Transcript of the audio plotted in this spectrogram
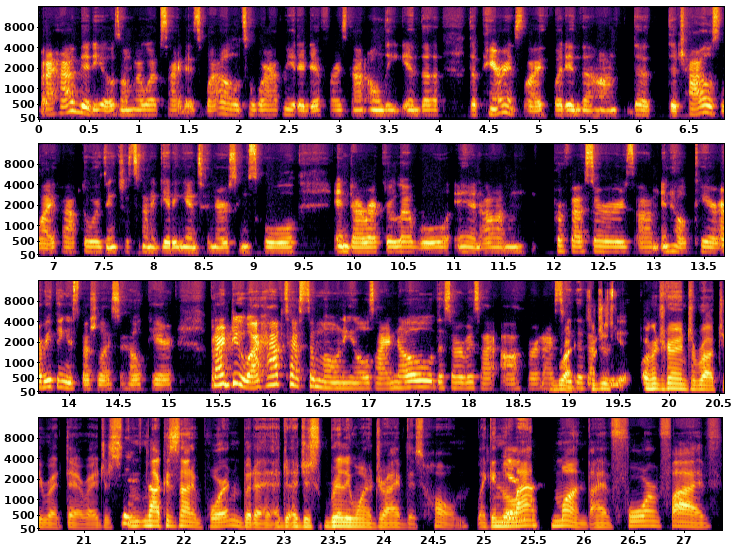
But I have videos on my website as well to where I've made a difference not only in the the parent's life but in the um, the the child's life afterwards, and just kind of getting into nursing school and director level and um, professors um, in healthcare. Everything is specialized to healthcare. But I do. I have testimonials. I know the service I offer, and I right. see the so just, I'm just going to interrupt you right there, right? Just yeah. not because it's not important, but I, I, just really want to drive this home. Like in the yeah. last month, I have four or five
